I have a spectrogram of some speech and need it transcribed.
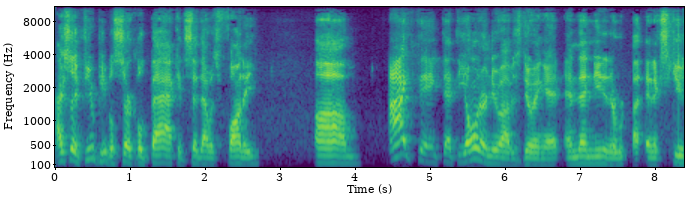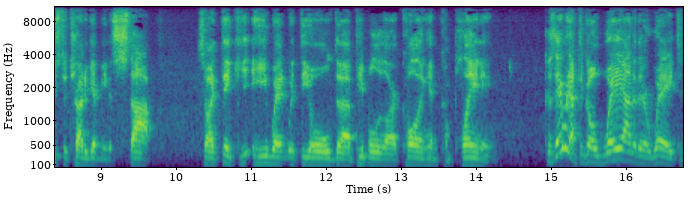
Actually, a few people circled back and said that was funny. Um, I think that the owner knew I was doing it and then needed a, an excuse to try to get me to stop. So I think he, he went with the old uh, people are calling him complaining because they would have to go way out of their way to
